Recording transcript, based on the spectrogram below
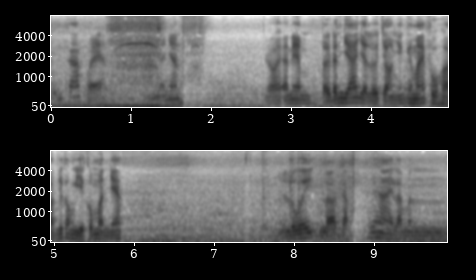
rồi cũng khá khỏe. Và nhanh. Rồi, anh em tự đánh giá và lựa chọn những cái máy phù hợp với công việc của mình nha. Lưu ý là cặp thứ hai là mình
